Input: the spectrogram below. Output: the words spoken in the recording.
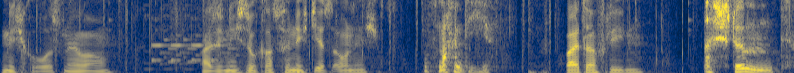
Nicht groß, ne, aber. Weiß ich nicht, so krass finde ich die jetzt auch nicht. Was machen die? Weiterfliegen. Ach, stimmt.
